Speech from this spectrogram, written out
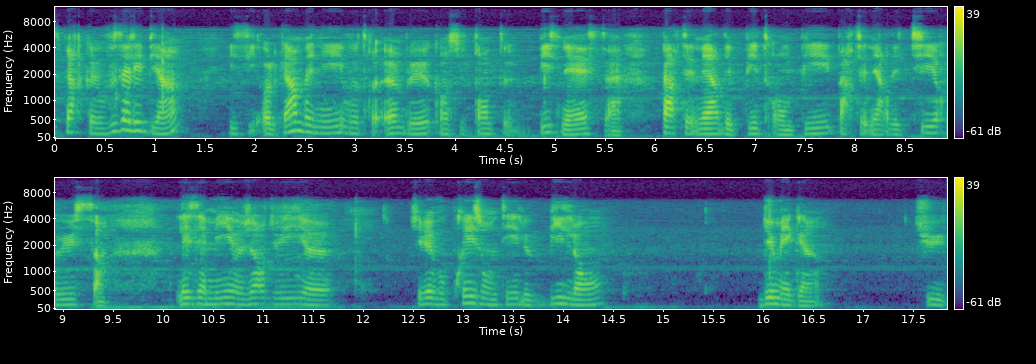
j'espère que vous allez bien. Ici Olga Ambani, votre humble consultante business, partenaire de Pitrompi, partenaire de Tyrus. Les amis, aujourd'hui, euh, je vais vous présenter le bilan de mes gains sur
